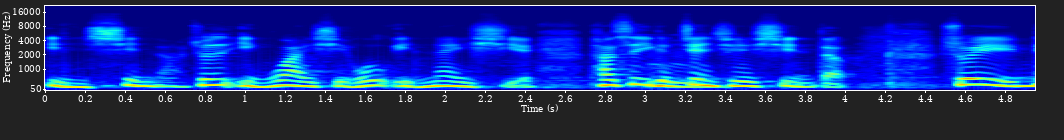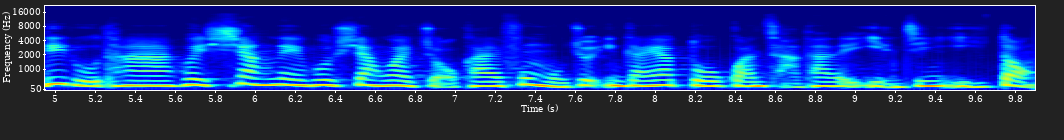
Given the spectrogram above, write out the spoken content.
隐性啊？就是隐外斜或隐内斜，它是一个间歇性的，嗯、所以例如他会向内或向外走开，父母就应该要多观察他的眼睛移动。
